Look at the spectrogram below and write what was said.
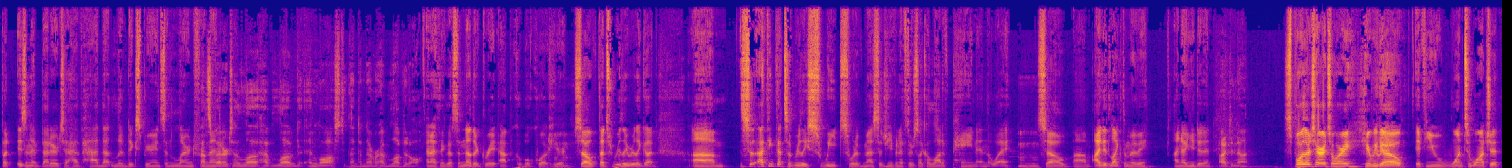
But isn't it better to have had that lived experience and learned from It's it? It's better to lo- have loved and lost than to never have loved at all. and I think that's another great applicable quote here. So that's really really good. Um, so I think that's a really sweet sort of message, even if there's like a lot of pain in the way. So um, I did like the movie. I know you didn't. I did not. Spoiler territory. Here we, Here we go. go. If you want to watch it,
